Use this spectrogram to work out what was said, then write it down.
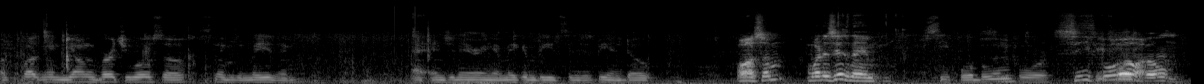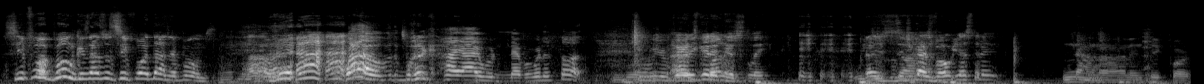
a fucking young virtuoso. This nigga's amazing at engineering and making beats and just being dope. Awesome. What is his name? C4 Boom. C4. C4 Boom. C4 Boom, because that's what C4 does. It booms. Wow. wow, what a guy I would never would have thought. We were very good funny. at this, Lee. Did, did you guys vote yesterday? No. No, I didn't take part.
